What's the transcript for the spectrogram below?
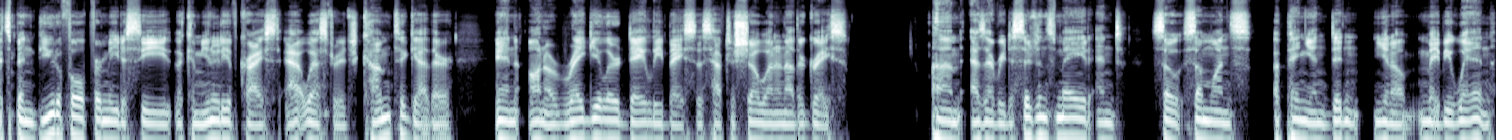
it's been beautiful for me to see the community of Christ at Westridge come together and on a regular daily basis have to show one another grace um, as every decision's made and so someone's opinion didn't you know maybe win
